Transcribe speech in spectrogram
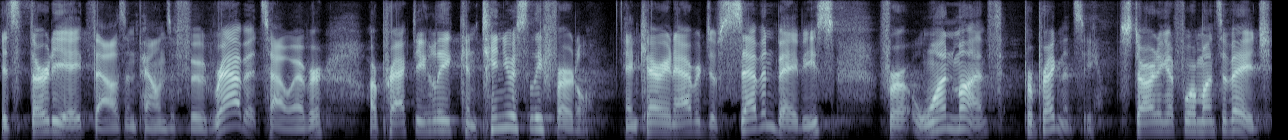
it's 38,000 pounds of food. Rabbits, however, are practically continuously fertile and carry an average of seven babies for one month per pregnancy starting at four months of age.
